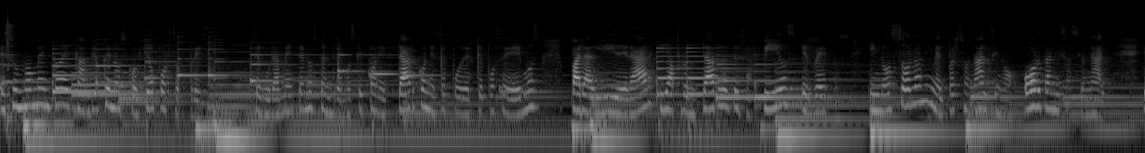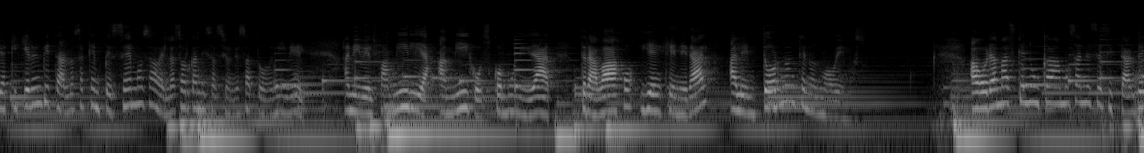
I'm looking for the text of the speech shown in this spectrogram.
Es un momento de cambio que nos cogió por sorpresa. Seguramente nos tendremos que conectar con ese poder que poseemos para liderar y afrontar los desafíos y retos, y no solo a nivel personal, sino organizacional. Y aquí quiero invitarlos a que empecemos a ver las organizaciones a todo nivel, a nivel familia, amigos, comunidad, trabajo y en general al entorno en que nos movemos. Ahora más que nunca vamos a necesitar de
